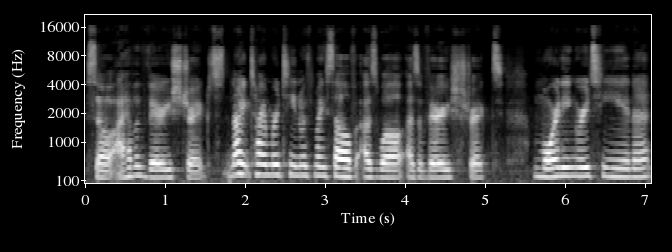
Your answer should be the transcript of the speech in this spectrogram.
So I have a very strict nighttime routine with myself as well as a very strict morning routine.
